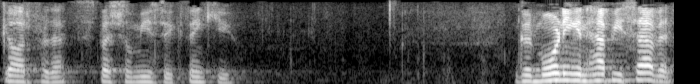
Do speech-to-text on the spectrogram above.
God for that special music. Thank you. Good morning and happy Sabbath.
